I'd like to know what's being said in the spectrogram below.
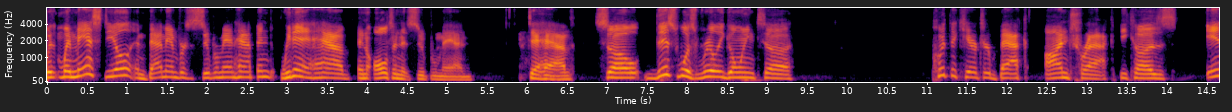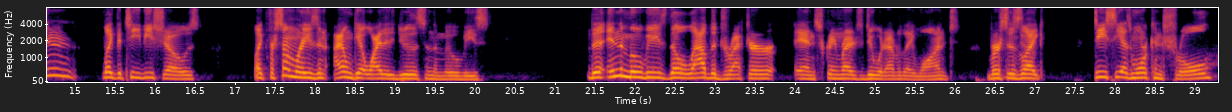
With when Man of Steel and Batman versus Superman happened, we didn't have an alternate Superman to have. So, this was really going to put the character back on track because in like the TV shows, like for some reason, I don't get why they do this in the movies the in the movies they'll allow the director and screenwriter to do whatever they want versus like DC has more control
